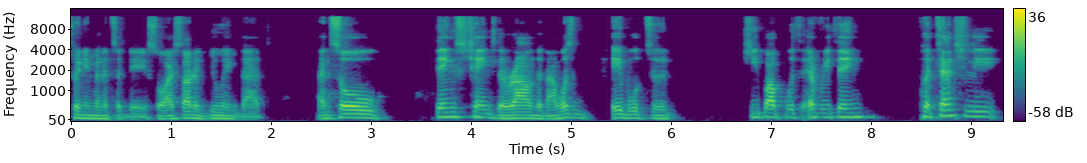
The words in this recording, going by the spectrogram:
20 minutes a day. So I started doing that. And so things changed around, and I wasn't able to keep up with everything, potentially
